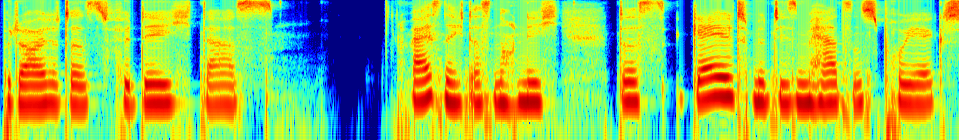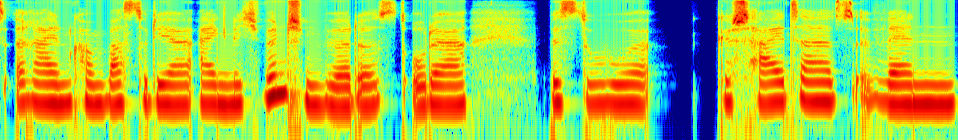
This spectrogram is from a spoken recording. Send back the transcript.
bedeutet das für dich, dass, weiß nicht, dass noch nicht das Geld mit diesem Herzensprojekt reinkommt, was du dir eigentlich wünschen würdest? Oder bist du gescheitert, wenn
